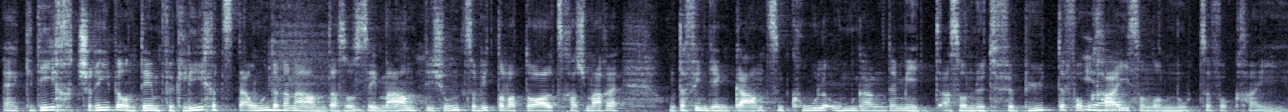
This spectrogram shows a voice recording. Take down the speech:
ein Gedicht schreiben und dem vergleichen sie da untereinander. Also semantisch und so weiter, was du alles kannst machen Und da finde ich einen ganz coolen Umgang damit. Also nicht Verbieten von ja. KI, sondern Nutzen von KI.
